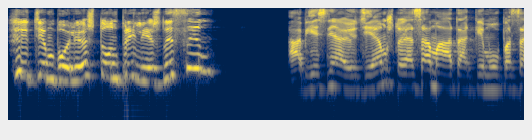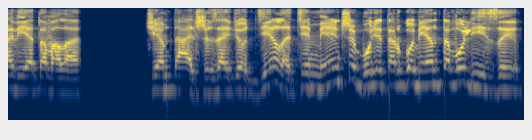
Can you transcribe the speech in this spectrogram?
тем более, что он прилежный сын. Объясняю тем, что я сама так ему посоветовала. Чем дальше зайдет дело, тем меньше будет аргументов у Лизы.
